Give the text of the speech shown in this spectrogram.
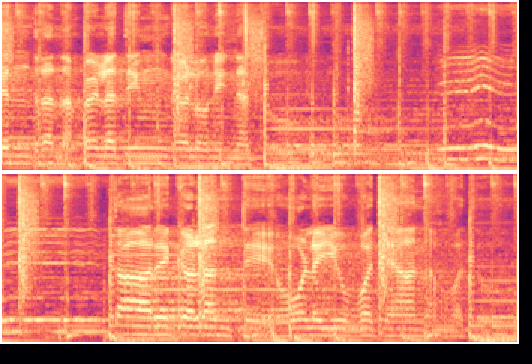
ಚಂದ್ರನ ಬೆಳದಿಂಗಳು ನಿನ್ನದು ತಾರೆಗಳಂತೆ ಹೊಳೆಯುವ ಧ್ಯಾನವದು.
